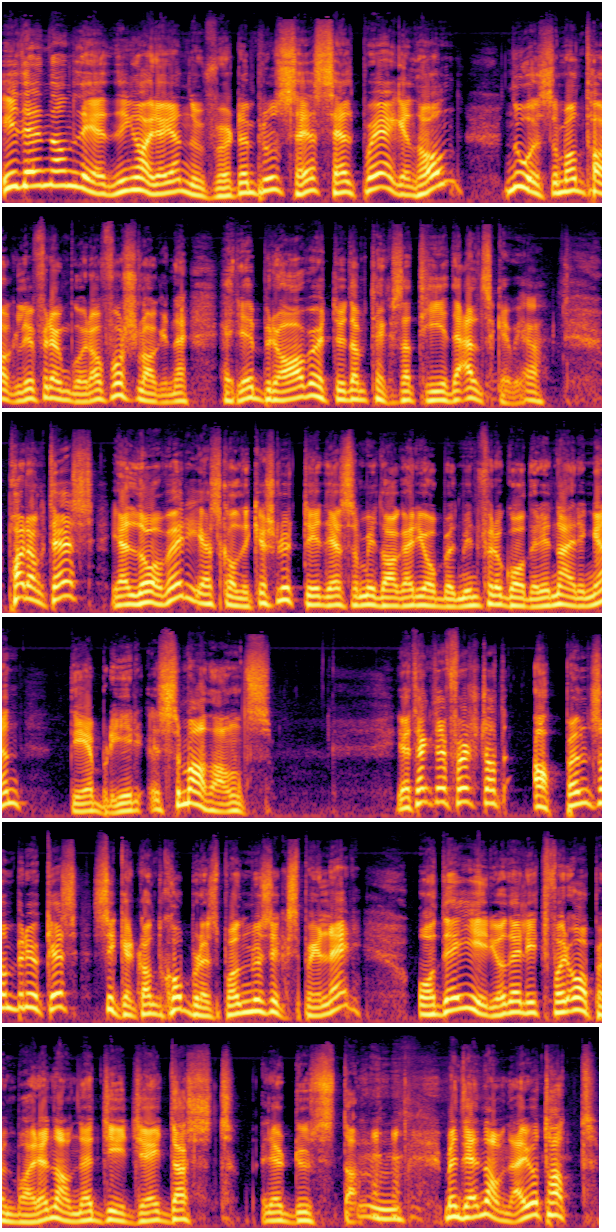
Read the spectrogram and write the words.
I den anledning har jeg gjennomført en prosess helt på egen hånd, noe som antagelig fremgår av forslagene. Her er bra, vet du, de tar seg tid, det elsker vi. Ja. Parentes, jeg lover, jeg skal ikke slutte i det som i dag er jobben min for å gå der i næringen. Det blir smalhans. Jeg tenkte først at appen som brukes, sikkert kan kobles på en musikkspiller, og det gir jo det litt for åpenbare navnet DJ Dust. Eller Dust, da. Men det navnet er jo tatt.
